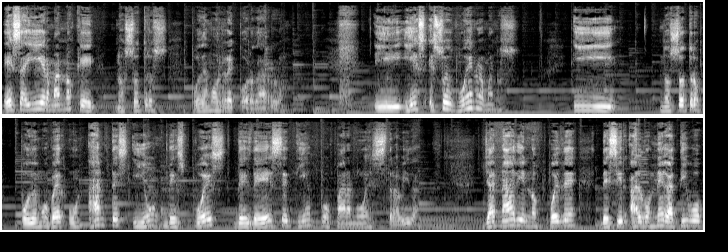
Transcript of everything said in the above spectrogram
es ahí, hermanos, que nosotros podemos recordarlo. Y, es, eso es bueno, hermanos. Y nosotros podemos ver un antes y un después desde ese tiempo para nuestra vida. Ya nadie nos puede decir algo negativo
